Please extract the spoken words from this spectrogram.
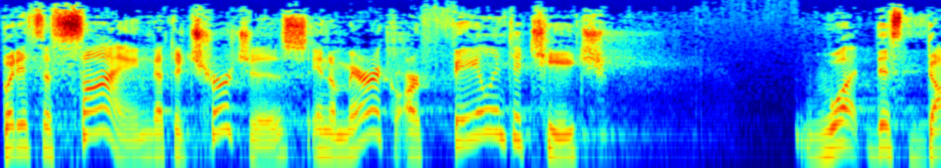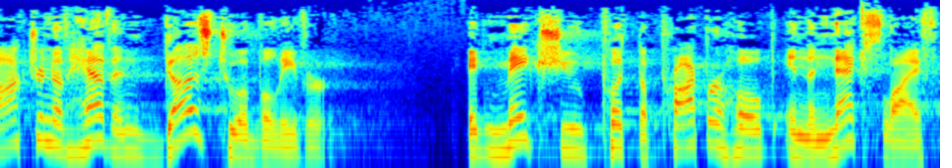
But it's a sign that the churches in America are failing to teach what this doctrine of heaven does to a believer. It makes you put the proper hope in the next life,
